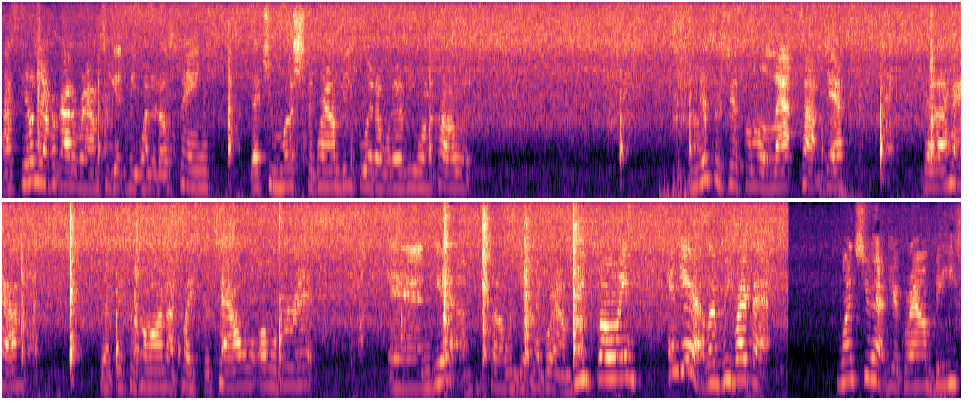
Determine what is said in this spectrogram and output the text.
I still never got around to getting me one of those things that you mush the ground beef with or whatever you wanna call it. And this is just a little laptop desk that I have that this is on. I placed a towel over it. And yeah, so we're getting the ground beef going. And yeah, let's be right back. Once you have your ground beef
